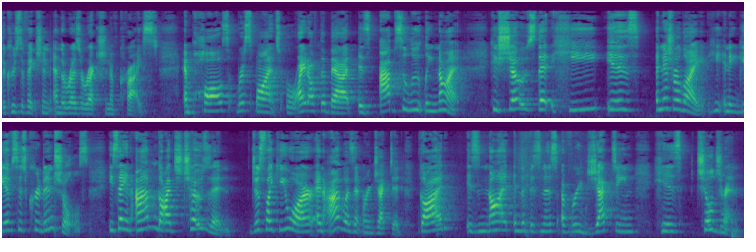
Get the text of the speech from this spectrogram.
the crucifixion, and the resurrection of Christ? And Paul's response right off the bat is absolutely not. He shows that he is an Israelite. He and he gives his credentials. He's saying, I'm God's chosen, just like you are, and I wasn't rejected. God is not in the business of rejecting his children.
